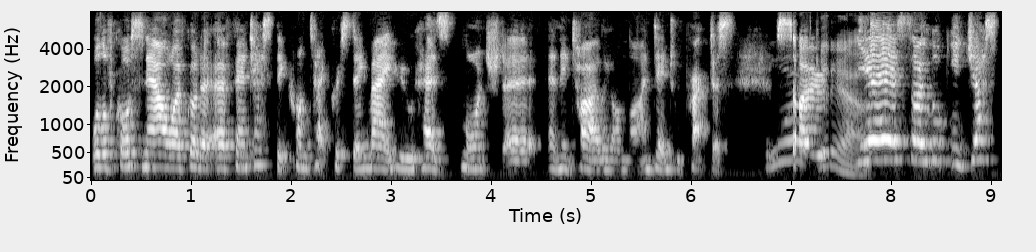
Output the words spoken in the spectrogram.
well, of course, now I've got a, a fantastic contact, Christine May, who has launched a, an entirely online dental practice. So yeah, so look, you just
